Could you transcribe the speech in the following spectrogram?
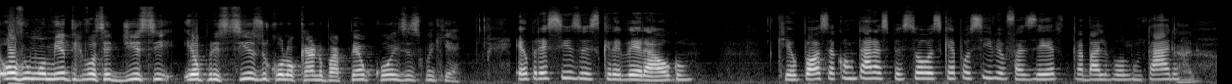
houve um momento em que você disse, eu preciso colocar no papel coisas, como é que é? Eu preciso escrever algo que eu possa contar às pessoas que é possível fazer trabalho voluntário. Claro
